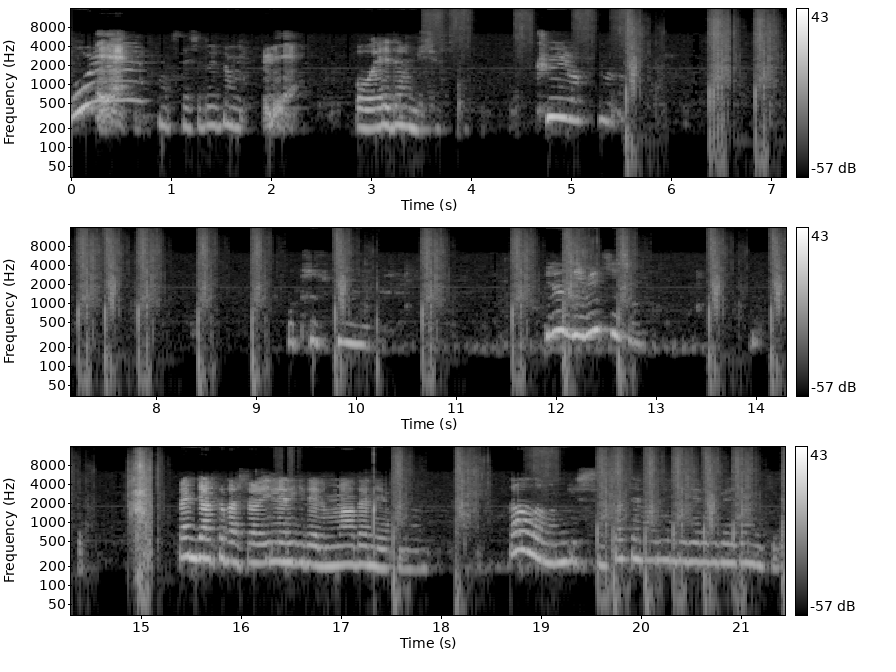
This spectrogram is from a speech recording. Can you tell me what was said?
Oy. Sesi duydum. O edenmiş. Köy yaptı. 30 bin. Biraz yemek yiyeceğim. Bence arkadaşlar ileri gidelim. Maden de yapmayalım. Dağılalım gitsin. Zaten ölünce geri buraya dönmeyeceğiz.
